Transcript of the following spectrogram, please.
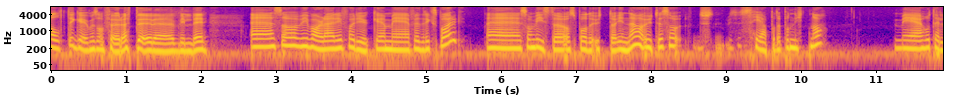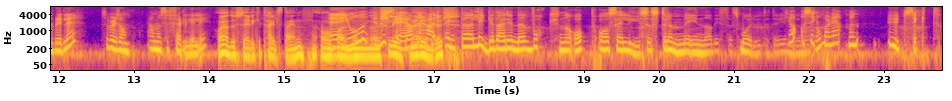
Alltid gøy med sånn før og etter-bilder. Eh, så vi var der i forrige uke med Fredriksborg, eh, som viste oss både ute og inne. Og ute, så hvis du ser på det på nytt nå, med hotellbriller, så blir det sånn Ja, men selvfølgelig. Oh, ja, du ser ikke teglsteinen og Eh, bare jo, noen du ser slitne vinduer? tenk deg å ligge der inne, våkne opp og se lyset strømme inn av disse smårutete vinduene. Ja, og så ikke sånn. bare det, men utsikt.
